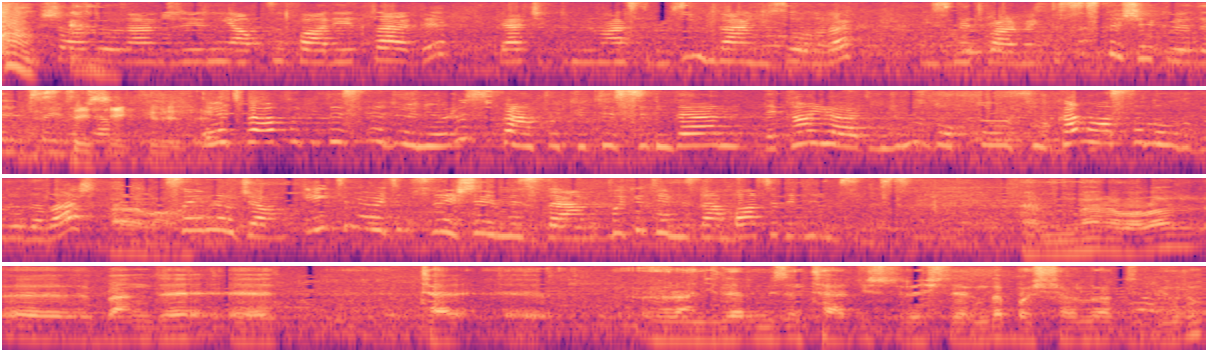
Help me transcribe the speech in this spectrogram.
dışarıda öğrencilerin yaptığı faaliyetler de gerçekten üniversitemizin güler yüzü olarak hizmet vermektesiniz. Teşekkür ederim Sayın Hocam. Teşekkür ederim. Evet Fen Fakültesine dönüyoruz. Fen Fakültesinden dekan yardımcımız Doktor Furkan Aslanoğlu buradalar. Merhaba. Sayın Hocam, eğitim öğretim süreçlerimizden, fakültemizden bahsedebilir misiniz? E, Merhabalar, e, ben de e, ter- öğrencilerimizin tercih süreçlerinde başarılar diliyorum.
